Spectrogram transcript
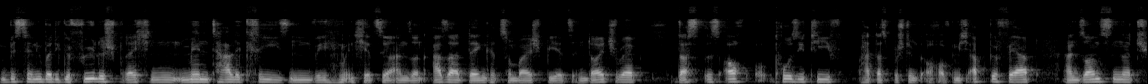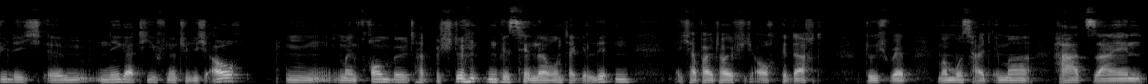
ein bisschen über die Gefühle sprechen, mentale Krisen, wie wenn ich jetzt ja an so einen Azad denke, zum Beispiel jetzt in Deutschrap. Das ist auch positiv, hat das bestimmt auch auf mich abgefärbt. Ansonsten natürlich ähm, negativ natürlich auch. Ähm, mein Frauenbild hat bestimmt ein bisschen darunter gelitten. Ich habe halt häufig auch gedacht, durch Rap, man muss halt immer hart sein,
